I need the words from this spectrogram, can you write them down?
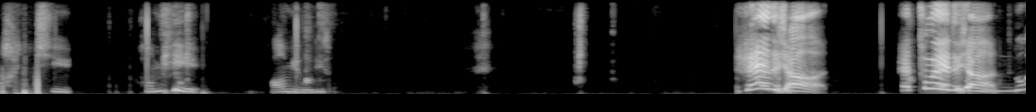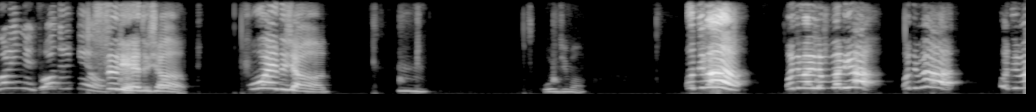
아이씨 감히 감히 어디서? 헤드샷, 헤투 헤드샷, 음, 노가리님 도와드릴게요. 쓰리 헤드샷, 포 헤드샷. 음. 오지마, 오지마, 오지마 이런 말이야. 오지마, 오지마.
